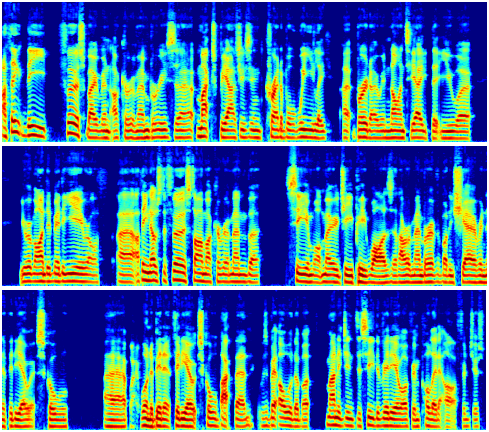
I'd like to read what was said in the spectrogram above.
I think the first moment I can remember is uh, Max Biaggi's incredible wheelie at Brno in '98 that you uh, you reminded me the year of. Uh, I think that was the first time I can remember seeing what MotoGP was, and I remember everybody sharing the video at school. Uh, well, it wouldn't have been a video at school back then; it was a bit older, but managing to see the video of him pulling it off and just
